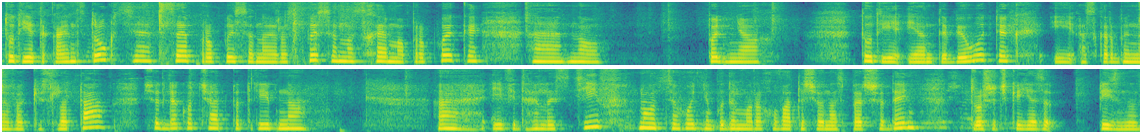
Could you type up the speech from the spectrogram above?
Тут є така інструкція, все прописано і розписано, схема пропойки е, ну, по днях. Тут є і антибіотик, і аскорбинова кислота, що для курчат потрібна. І від глистів. Ну, от сьогодні будемо рахувати, що у нас перший день. Трошечки я пізно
